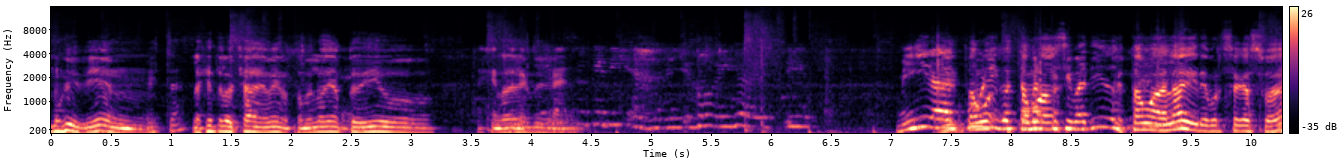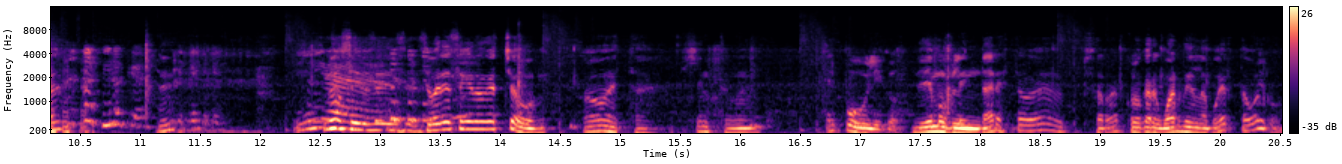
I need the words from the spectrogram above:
Muy bien. ¿Viste? La gente lo echaba de menos, también lo habían Sí. pedido. La gente lo de- extraña. Eso quería, yo iba a decir. Mira, el Estamos- público está estamos- participativo. Estamos al aire por si acaso, ¿eh? No, que- Mira, No, se, se- se- se parece que no cachó. Oh, esta gente, weón. el público. Deberíamos blindar esta weá, cerrar, colocar guardia en la puerta o algo.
